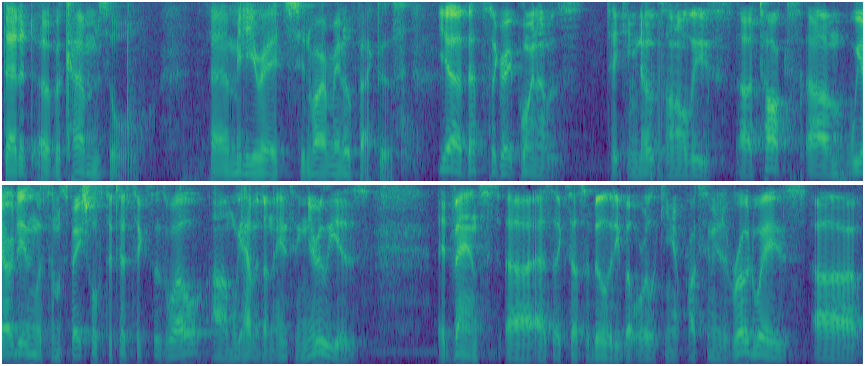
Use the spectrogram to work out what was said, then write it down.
that it overcomes or ameliorates environmental factors. Yeah, that's a great point. I was taking notes on all these uh, talks. Um, we are dealing with some spatial statistics as well. Um, we haven't done anything nearly as advanced uh, as accessibility, but we're looking at proximity to roadways. Uh,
